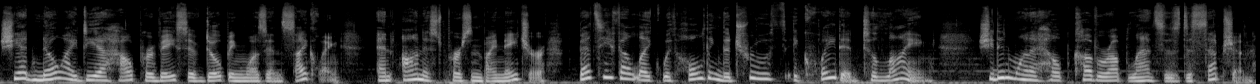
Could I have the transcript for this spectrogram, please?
She had no idea how pervasive doping was in cycling. An honest person by nature, Betsy felt like withholding the truth equated to lying. She didn't want to help cover up Lance's deception.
